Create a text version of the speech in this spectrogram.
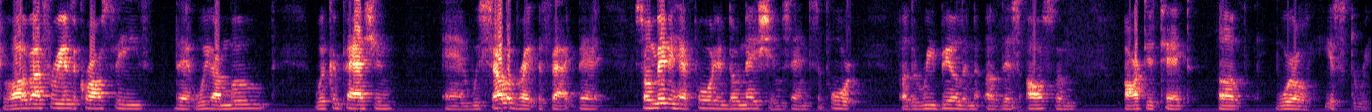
to all of our friends across seas, that we are moved with compassion, and we celebrate the fact that so many have poured in donations and support of the rebuilding of this awesome architect of world history.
